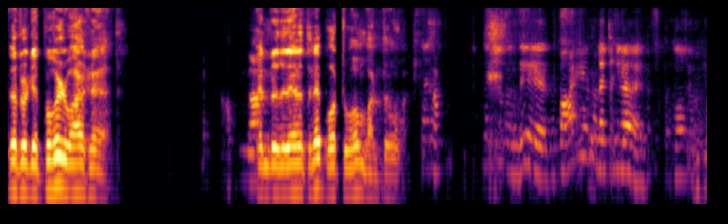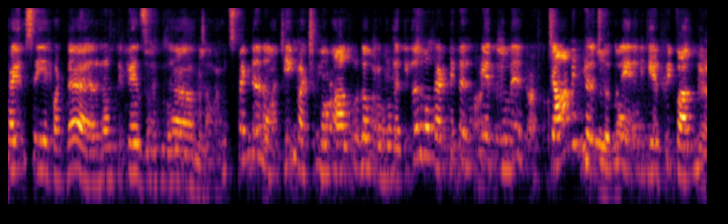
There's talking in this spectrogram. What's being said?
இவர்களுடைய புகழ் வாழ்க என்று இந்த நேரத்திலே போற்றுவோம் வாழ்த்துவோம். வந்து பாலியல் வழக்குல அஹ், கைது செய்யப்பட்ட ரெண்டு பேர் அஹ், இன்ஸ்பெக்டர் அஜய் மற்றும் ஆகுதம் இவர்கள் இவர்கள் ரெண்டு பேருமே வந்து ஜாமீன் கிடைச்சது நீங்க எப்படி பாக்குறீங்க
